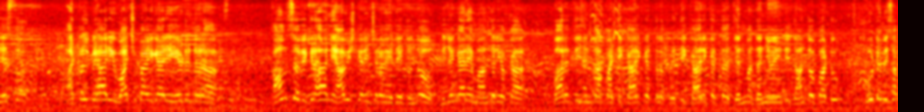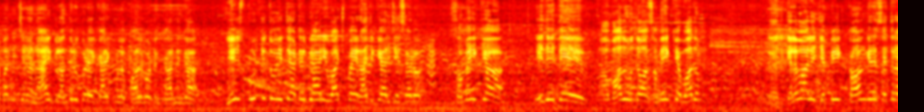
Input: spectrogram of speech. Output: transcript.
చేస్తూ అటల్ బిహారీ వాజ్పేయి గారి ఏడున్నర కాంస విగ్రహాన్ని ఆవిష్కరించడం ఏదైతుందో నిజంగానే మా అందరి యొక్క భారతీయ జనతా పార్టీ కార్యకర్తల ప్రతి కార్యకర్త జన్మ ధన్యమైంది. దాంతోపాటు కూటమి సంబంధించిన నాయకులందరూ కూడా ఈ కార్యక్రమంలో పాల్గొనడం కారణంగా ఏ స్ఫూర్తితో అయితే అటల్ బిహారీ వాజ్పేయి రాజకీయాలు చేశాడో సమైక్య ఏదైతే వాదం ఉందో ఆ సమైక్య వాదం గెలవాలని చెప్పి కాంగ్రెస్ ఇతర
